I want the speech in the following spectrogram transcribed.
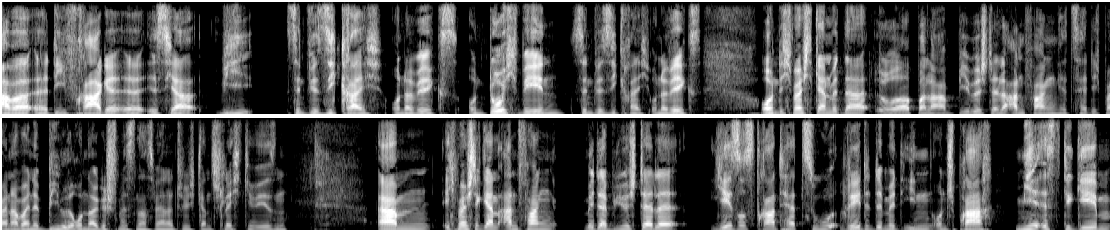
Aber äh, die Frage äh, ist ja, wie sind wir siegreich unterwegs und durch wen sind wir siegreich unterwegs? Und ich möchte gerne mit einer hoppala, Bibelstelle anfangen. Jetzt hätte ich beinahe meine Bibel runtergeschmissen, das wäre natürlich ganz schlecht gewesen. Ähm, ich möchte gerne anfangen mit der Bibelstelle. Jesus trat herzu, redete mit ihnen und sprach: Mir ist gegeben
